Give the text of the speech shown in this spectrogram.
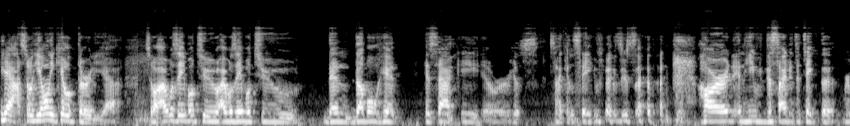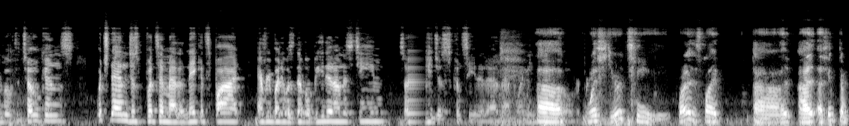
yeah, so he only killed thirty. Yeah, so I was able to I was able to then double hit his Saki or his second save, as you said, hard, and he decided to take the remove the tokens. Which then just puts him at a naked spot. Everybody was double beaten on his team, so he just conceded at that point. Uh, with your team, what is like? Uh, I, I think the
